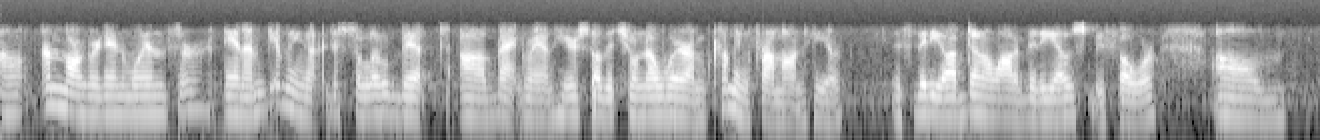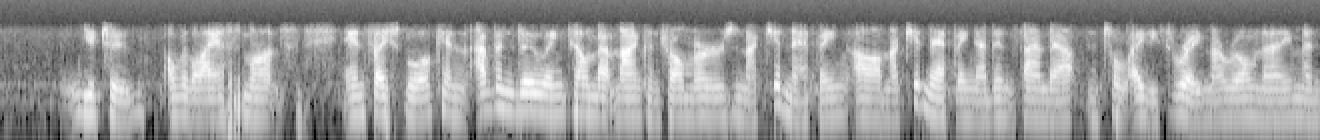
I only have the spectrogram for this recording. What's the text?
Uh, I'm Margaret Ann Windsor, and I'm giving uh, just a little bit uh, background here so that you'll know where I'm coming from on here. This video, I've done a lot of videos before, um, YouTube over the last months, and Facebook, and I've been doing telling about mind control murders and my kidnapping. Uh, my kidnapping, I didn't find out until '83, my real name, and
